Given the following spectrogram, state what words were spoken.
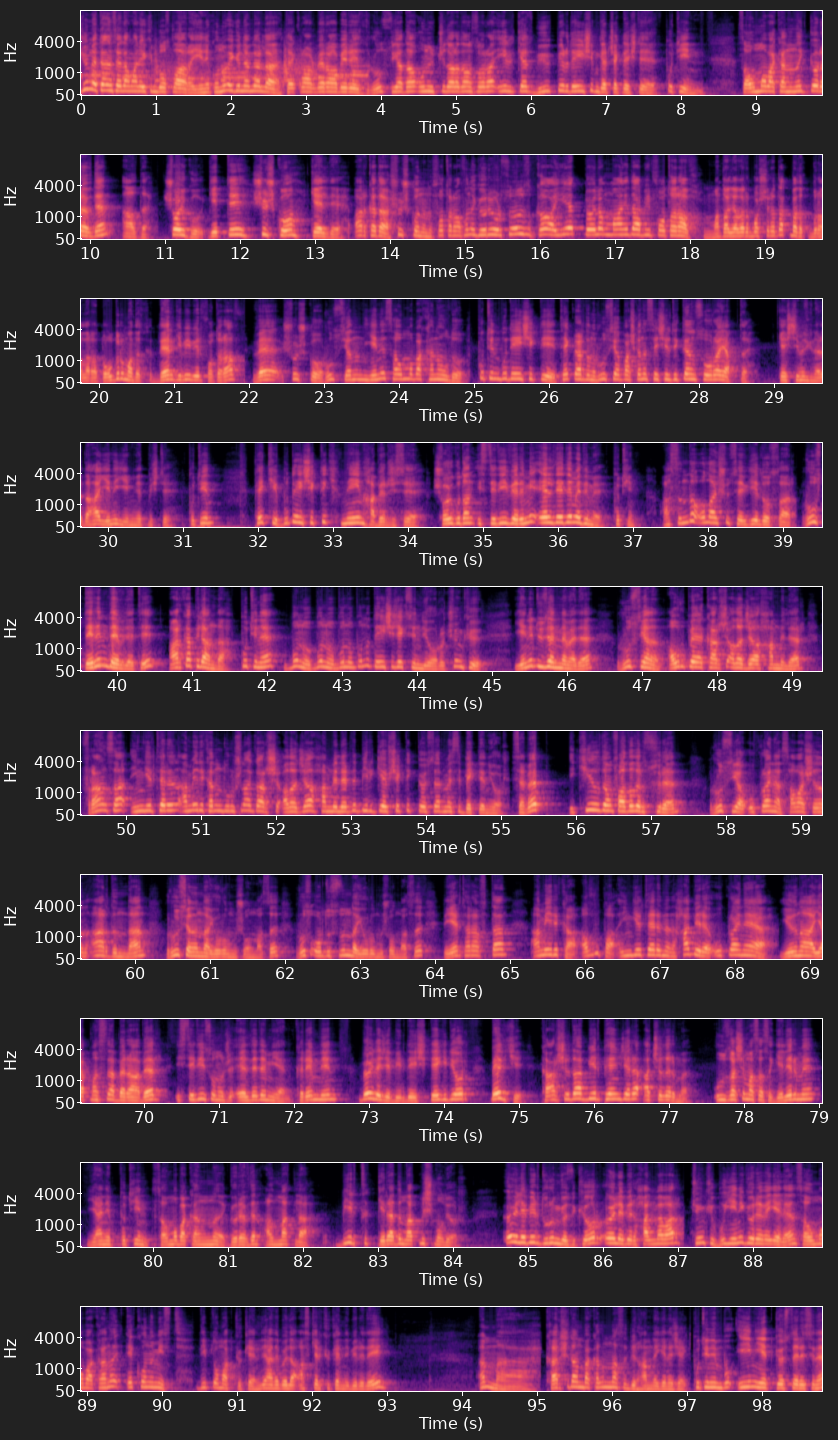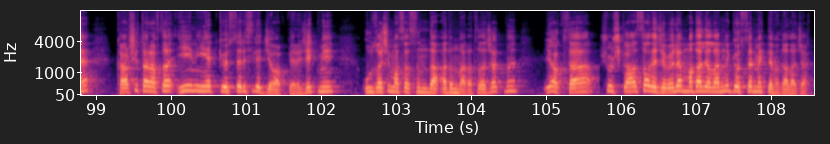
Cümleten selam aleyküm dostlar. Yeni konu ve gündemlerle tekrar beraberiz. Rusya'da 13 yıl aradan sonra ilk kez büyük bir değişim gerçekleşti. Putin Savunma Bakanı'nı görevden aldı. Şoygu gitti, Şuşko geldi. Arkada Şuşko'nun fotoğrafını görüyorsunuz. Gayet böyle manidar bir fotoğraf. Madalyaları boş yere takmadık buralara, doldurmadık der gibi bir fotoğraf. Ve Şuşko Rusya'nın yeni savunma bakanı oldu. Putin bu değişikliği tekrardan Rusya başkanı seçildikten sonra yaptı. Geçtiğimiz günlerde daha yeni yemin etmişti. Putin Peki bu değişiklik neyin habercisi? Şoygu'dan istediği verimi elde edemedi mi Putin? Aslında olay şu sevgili dostlar. Rus derin devleti arka planda Putin'e bunu bunu bunu bunu değişeceksin diyor. Çünkü yeni düzenlemede Rusya'nın Avrupa'ya karşı alacağı hamleler, Fransa, İngiltere'nin Amerika'nın duruşuna karşı alacağı hamlelerde bir gevşeklik göstermesi bekleniyor. Sebep 2 yıldan fazladır süren Rusya-Ukrayna savaşının ardından Rusya'nın da yorulmuş olması, Rus ordusunun da yorulmuş olması, diğer taraftan Amerika, Avrupa, İngiltere'nin habire Ukrayna'ya yığınağı yapmasıyla beraber istediği sonucu elde edemeyen Kremlin böylece bir değişikliğe gidiyor. Belki karşıda bir pencere açılır mı? Uzlaşı masası gelir mi? Yani Putin savunma bakanını görevden almakla bir tık geri adım atmış mı oluyor? Öyle bir durum gözüküyor, öyle bir halme var. Çünkü bu yeni göreve gelen savunma bakanı ekonomist, diplomat kökenli, hani böyle asker kökenli biri değil. Ama karşıdan bakalım nasıl bir hamle gelecek. Putin'in bu iyi niyet gösterisine karşı tarafta iyi niyet gösterisiyle cevap verecek mi? Uzlaşı masasında adımlar atılacak mı? Yoksa Şuşka sadece böyle madalyalarını göstermekle mi kalacak?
